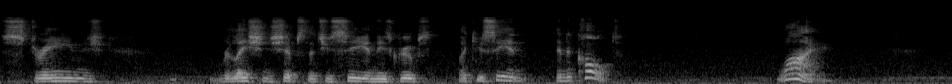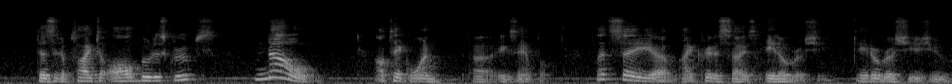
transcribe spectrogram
strange relationships that you see in these groups, like you see in in a cult. Why? Does it apply to all Buddhist groups? No. I'll take one uh, example. Let's say uh, I criticize Eido Roshi. Eido Roshi, as you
